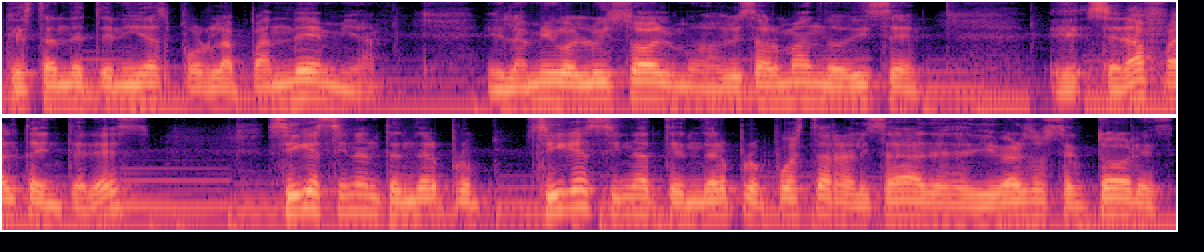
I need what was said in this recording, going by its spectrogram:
que están detenidas por la pandemia. El amigo Luis Olmos, Luis Armando, dice, eh, ¿será falta de interés? Sigue sin, entender, atender propuestas realizadas desde diversos sectores,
